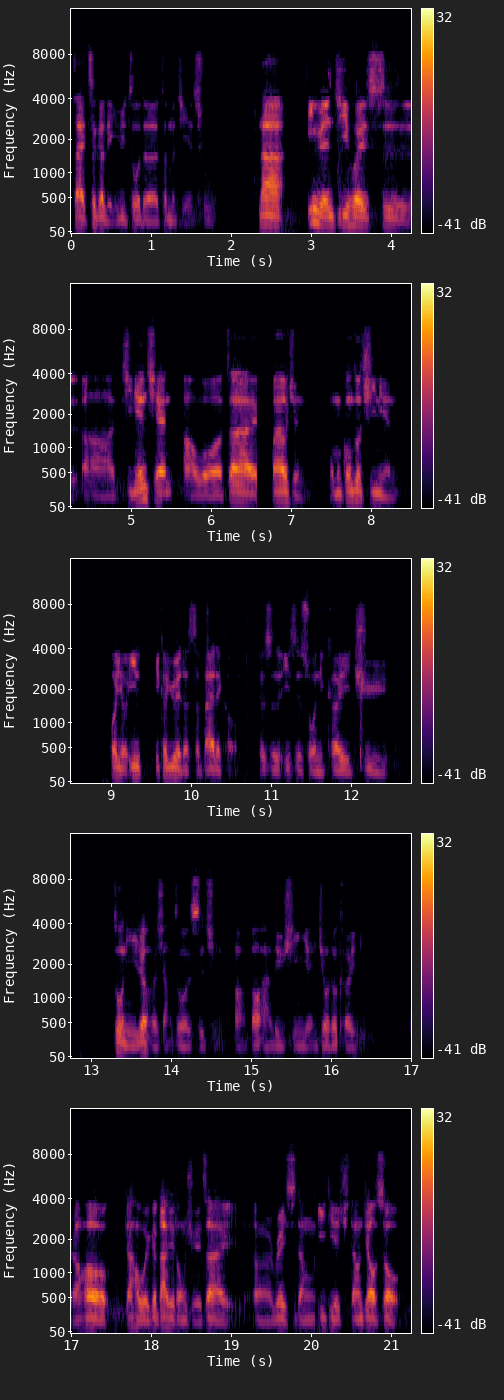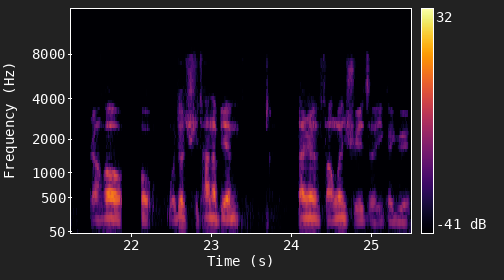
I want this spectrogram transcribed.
在这个领域做的这么杰出。那因缘际会是啊、几年前啊、我在 Biogen 我们工作七年，会有一一个月的 sabbatical，就是意思说你可以去做你任何想做的事情啊，包含旅行、研究都可以。然后刚好我一个大学同学在呃瑞士当 ETH 当教授，然后我就去他那边担任访问学者一个月，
